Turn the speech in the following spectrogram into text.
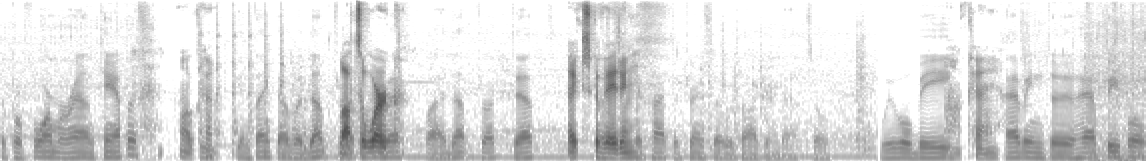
to perform around campus. Okay. You can think of a dump truck. Lots of work. By a dump truck depth. Excavating. That's the type of trench that we're talking about. So we will be Okay. having to have people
